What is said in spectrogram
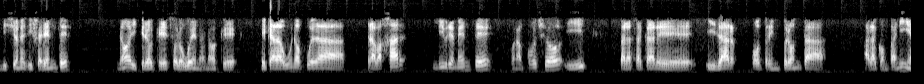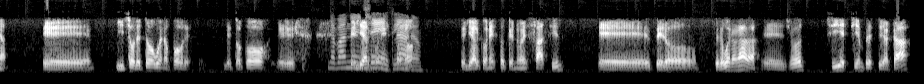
visiones diferentes, ¿no? Y creo que eso es lo bueno, ¿no? Que, que cada uno pueda trabajar libremente, con apoyo y para sacar y dar otra impronta a la compañía. y sobre todo, bueno, pobre, le tocó pelear con esto, ¿no? pelear con esto que no es fácil, eh, pero, pero bueno, nada, eh, yo sí siempre estoy acá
